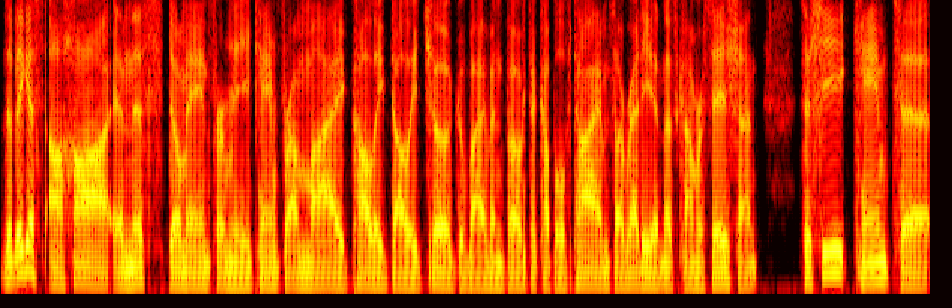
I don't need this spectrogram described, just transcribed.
the biggest aha in this domain for me came from my colleague Dolly Chugh, who I've invoked a couple of times already in this conversation. So she came to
